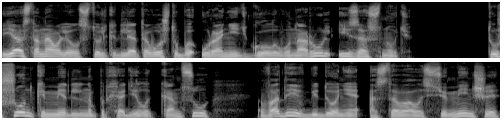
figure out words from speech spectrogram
я останавливался только для того, чтобы уронить голову на руль и заснуть. Тушенка медленно подходила к концу — Воды в бидоне оставалось все меньше.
